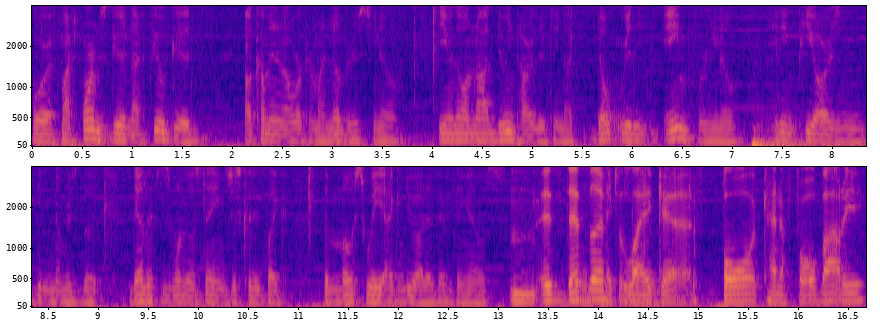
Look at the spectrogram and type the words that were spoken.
or if my form's good and I feel good, I'll come in and I'll work on my numbers. You know, even though I'm not doing powerlifting, I don't really aim for you know hitting PRs and getting numbers, but deadlift is one of those things just because it's like the most weight I can do out of everything else. Mm. Is deadlift like wise. a full kind of full body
